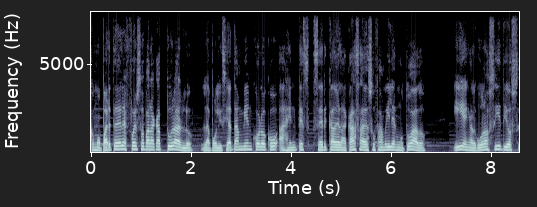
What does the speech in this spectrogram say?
Como parte del esfuerzo para capturarlo, la policía también colocó agentes cerca de la casa de su familia en Utuado y en algunos sitios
